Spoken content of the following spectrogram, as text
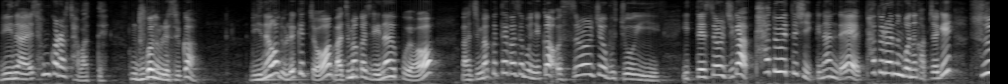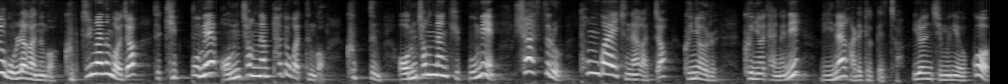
리나의 손가락 잡았대 그럼 누가 놀랬을까 리나가 놀랬겠죠 마지막까지 리나였고요 마지막 끝에 가서 보니까 a surge of joy 이때 surge가 파도의 뜻이 있긴 한데 파도라는 거는 갑자기 쑥 올라가는 거 급증하는 거죠 그래서 기쁨의 엄청난 파도 같은 거 급등, 엄청난 기쁨이 샤스로 통과해 지나갔죠. 그녀를. 그녀 당연히 리나 가르쳤겠죠. 이런 지문이었고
